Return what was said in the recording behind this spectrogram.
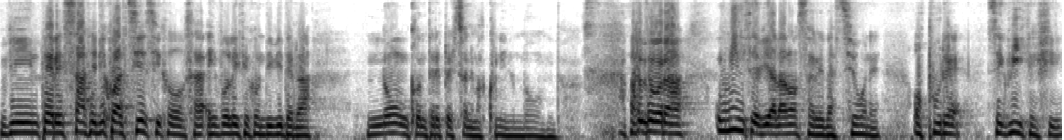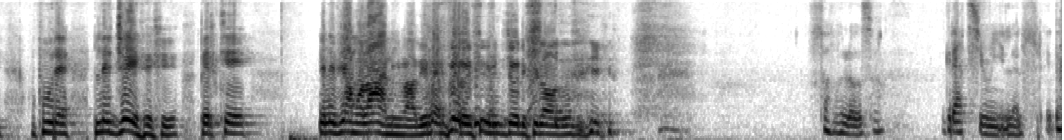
vi interessate di qualsiasi cosa e volete condividerla non con tre persone ma con il mondo. Allora unitevi alla nostra redazione oppure seguiteci oppure leggeteci perché eleviamo l'anima, direbbero i migliori filosofi. Favoloso. Grazie mille Alfredo.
